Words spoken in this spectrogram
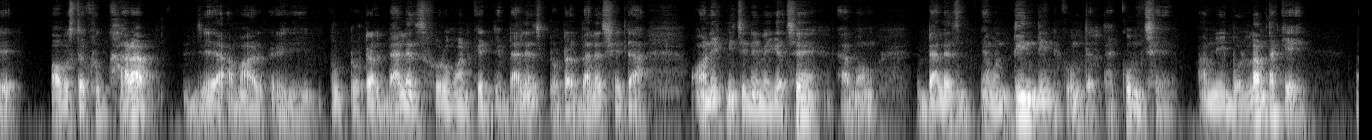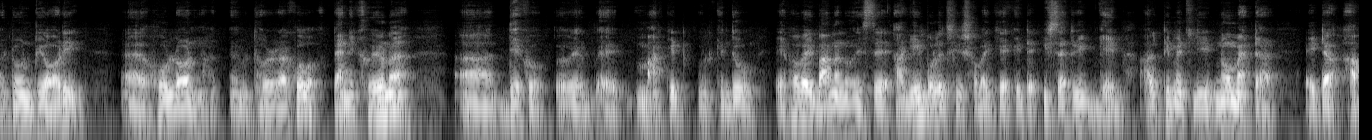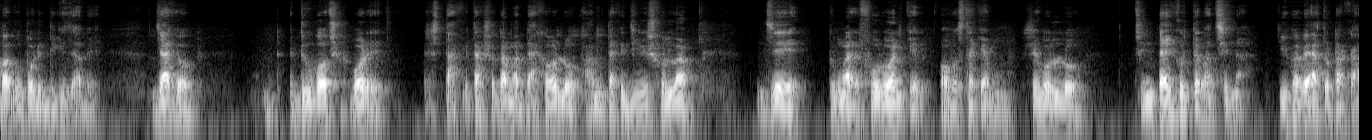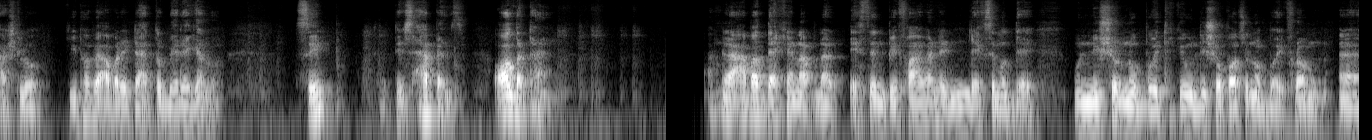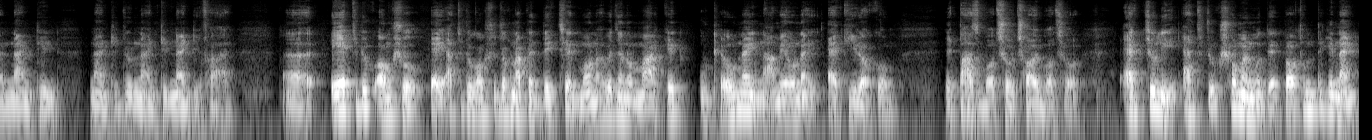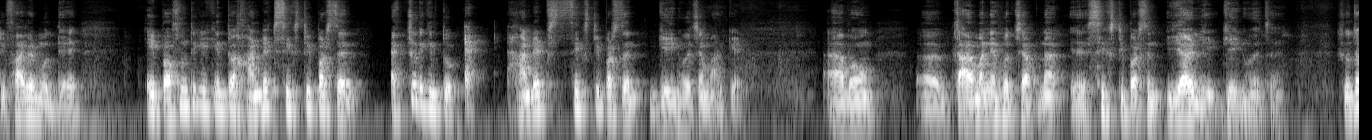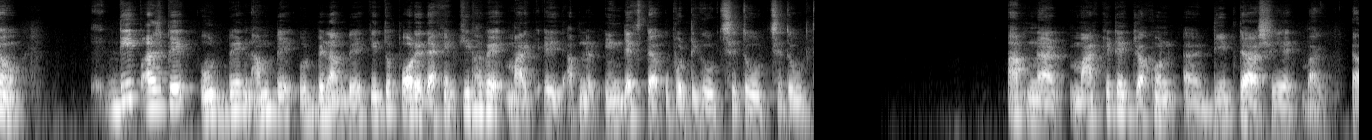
অবস্থা খুব খারাপ যে আমার এই total balance four one K যে ব্যালেন্স টোটাল ব্যালেন্স সেটা অনেক নিচে নেমে গেছে এবং ব্যালেন্স যেমন দিন দিন কমতে, কমছে। আমি বললাম তাকে don't be worry hold on ধরে রাখো প্যানিক হয়েও না। দেখো মার্কেট কিন্তু এভাবেই বানানো হয়েছে। আগেই বলেছি সবাইকে, এটা it's a rig game ultimately no matter এটা আবার উপরের দিকে যাবে। যাই হোক, দু বছর পরে তাকে, তার সাথে আমার দেখা হলো। আমি তাকে জিজ্ঞেস করলাম যে, তোমার ফোর ওয়ানকের অবস্থা কেমন? সে বলল চিন্তাই করতে পারছি না। কীভাবে এত টাকা আসলো? কীভাবে আবার এটা এত বেড়ে গেল? See this happens all the time আপনারা আবার দেখেন আপনার S and P five hundred ইন্ডেক্সের মধ্যে উনিশশো নব্বই থেকে উনিশশো পঁচানব্বই from nineteen ninety to nineteen ninety five এতটুকু অংশ, এই এতটুকু অংশ যখন আপনি দেখছেন, মনে হবে যেন মার্কেট উঠেও নাই, নামেও নাই, একই রকম। এই পাঁচ বছর, ছয় বছর। অ্যাকচুয়ালি এতটুকু সময়ের মধ্যে, প্রথম থেকে নাইনটি ফাইভের মধ্যে, এই প্রথম থেকে কিন্তু হান্ড্রেড সিক্সটি পার্সেন্ট অ্যাকচুয়ালি কিন্তু হান্ড্রেড সিক্সটি পার্সেন্ট গেইন হয়েছে মার্কেট এবং তার মানে হচ্ছে আপনার সিক্সটি পার্সেন্ট ইয়ারলি গেইন হয়েছে। সুতরাং ডিপ আসবে, উঠবে, নামবে উঠবে, নামবে, কিন্তু পরে দেখেন কীভাবে মার্ক এই আপনার ইন্ডেক্সটা উপর দিকে উঠছে তো উঠছে তো উঠছে। আপনার মার্কেটে যখন ডিপটা আসে বা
